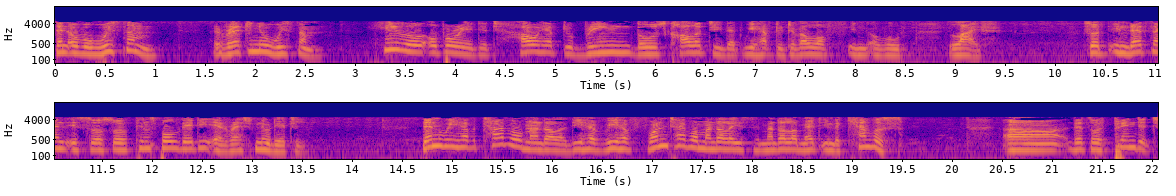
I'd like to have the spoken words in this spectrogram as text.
Then over wisdom, retinue wisdom, he will operate it, how we have to bring those quality that we have to develop in our life. So in that sense, it's also principal deity and rational deity. Then we have a type of mandala. We have, we have one type of mandala is mandala made in the canvas. Uh, that was printed.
